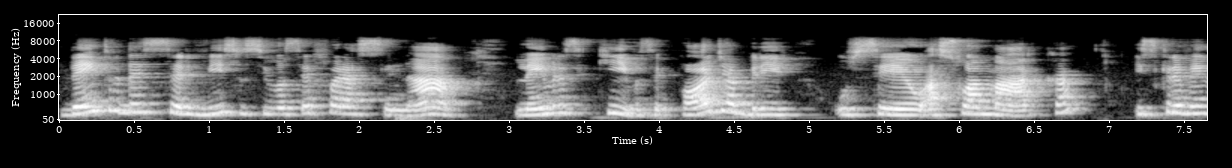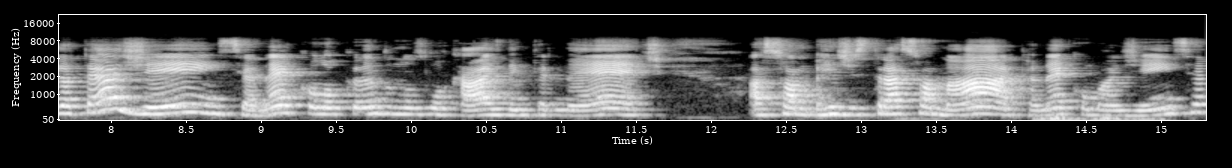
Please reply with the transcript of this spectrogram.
Dentro desse serviço, se você for assinar, lembre-se que você pode abrir o seu a sua marca, escrevendo até agência, né, colocando nos locais da internet, a sua, registrar a sua marca, né, como agência.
